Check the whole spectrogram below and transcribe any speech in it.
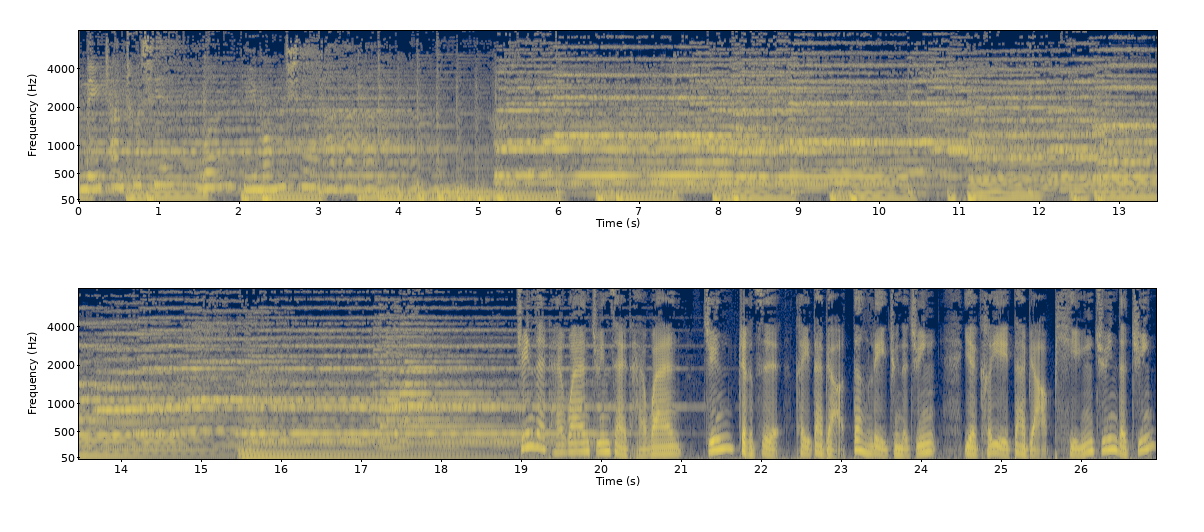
你常出现我的梦想。君在台湾，君在台湾，君这个字可以代表邓丽君的君，也可以代表平均的均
